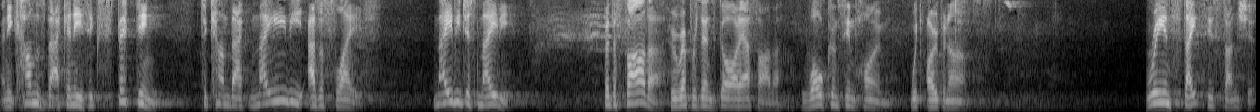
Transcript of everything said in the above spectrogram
and he comes back and he's expecting to come back maybe as a slave. Maybe, just maybe. But the father, who represents God, our father, welcomes him home with open arms, reinstates his sonship.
